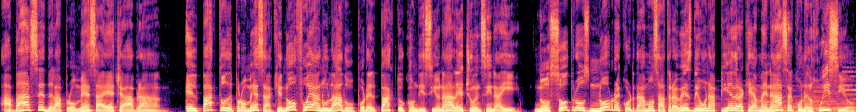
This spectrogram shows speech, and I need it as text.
a base de la promesa hecha a Abraham. El pacto de promesa que no fue anulado por el pacto condicional hecho en Sinaí. Nosotros no recordamos a través de una piedra que amenaza con el juicio,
